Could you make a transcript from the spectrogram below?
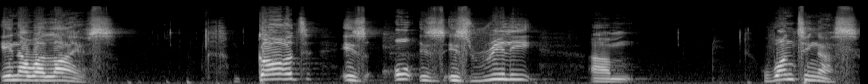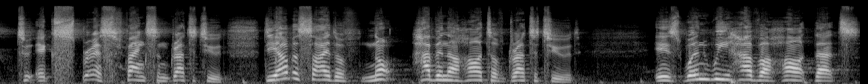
in our lives. God is, is, is really um, wanting us to express thanks and gratitude. The other side of not having a heart of gratitude is when we have a heart that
